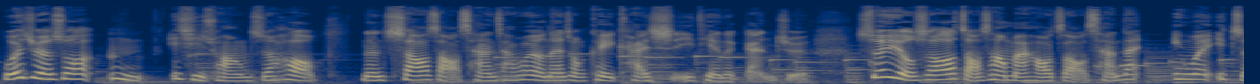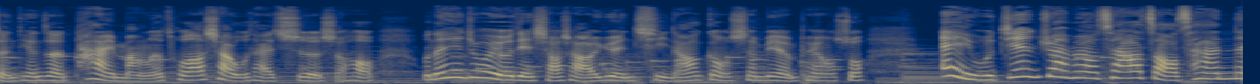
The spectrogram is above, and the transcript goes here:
我会觉得说，嗯，一起床之后能吃到早餐，才会有那种可以开始一天的感觉。所以有时候早上买好早餐，但因为一整天真的太忙了，拖到下午才吃的时候，我那天就会有点小小的怨气，然后跟我身边的朋友说。哎、我今天居然没有吃到早餐呢！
